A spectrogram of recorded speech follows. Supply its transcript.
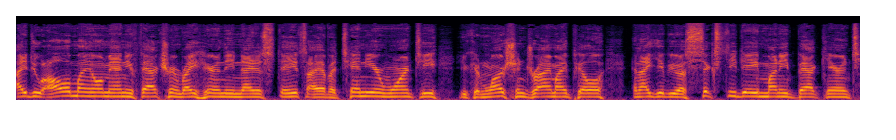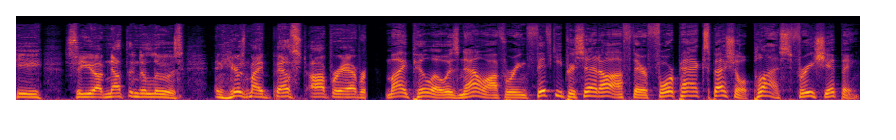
I do all of my own manufacturing right here in the United States. I have a 10-year warranty. You can wash and dry my pillow and I give you a 60-day money back guarantee so you have nothing to lose. And here's my best offer ever. My Pillow is now offering 50% off their 4-pack special plus free shipping.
